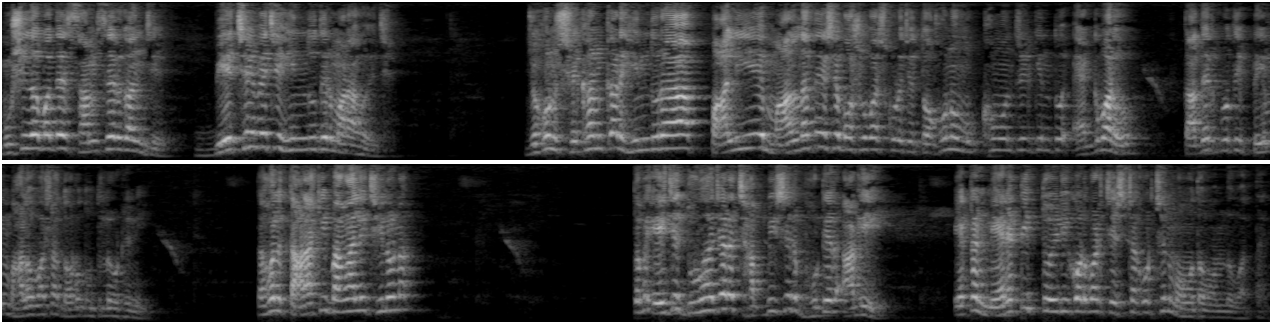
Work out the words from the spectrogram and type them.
মুর্শিদাবাদের শামসেরগঞ্জে বেছে বেছে হিন্দুদের মারা হয়েছে। যখন সেখানকার হিন্দুরা পালিয়ে মালদাতে এসে বসবাস করেছে, তখনও মুখ্যমন্ত্রীর কিন্তু একবারও তাদের প্রতি প্রেম, ভালোবাসা, দরদ উতলে ওঠেনি। তাহলে তারা কি বাঙালি ছিল না? তবে এই যে দু হাজার ছাব্বিশের ভোটের আগে একটা ন্যারেটিভ তৈরি করবার চেষ্টা করছেন মমতা বন্দ্যোপাধ্যায়।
